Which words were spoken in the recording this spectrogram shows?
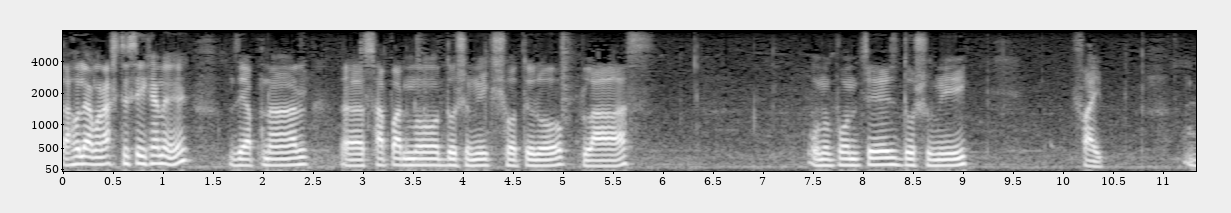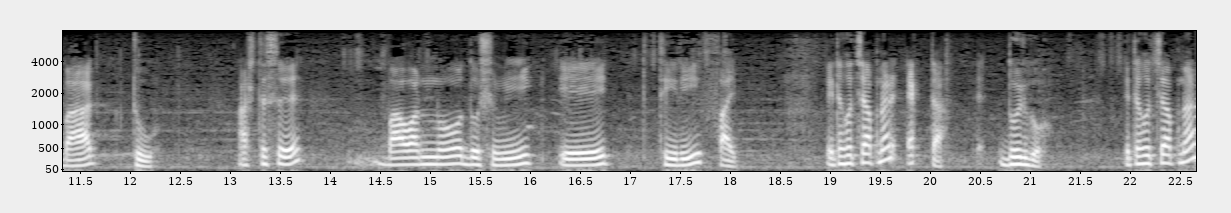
তাহলে আমার আসতেছে এখানে যে আপনার ছাপান্ন দশমিক সতেরো প্লাস উনপঞ্চাশ দশমিক ফাইভ বাঘ টু আসতেছে বাউান্ন দশমিক এইট থ্রি ফাইভ এটা হচ্ছে আপনার একটা দৈর্ঘ্য। এটা হচ্ছে আপনার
